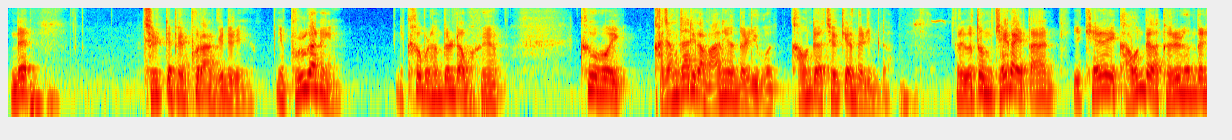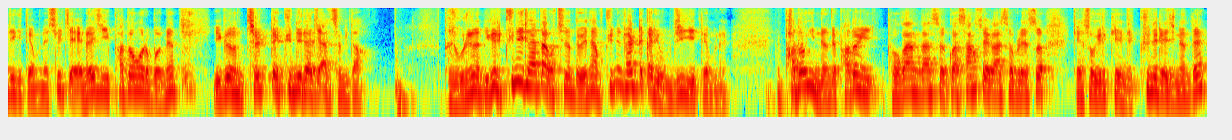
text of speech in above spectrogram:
근데 절대 100%안 균일해요. 불가능해. 컵을 흔들다 보면 컵의 가장자리가 많이 흔들리고 가운데가 적게 흔들립니다. 그리고 어떤 개가 있다면 이 개의 가운데가 덜 흔들리기 때문에 실제 에너지 파동으로 보면 이거는 절대 균일하지 않습니다. 다시 우리는 이걸 균일하다고 치는데 왜냐하면 균일할 때까지 움직이기 때문에 파동이 있는데 파동이 보강 간섭과 상수의 간섭을 해서 계속 이렇게 이제 균일해지는데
